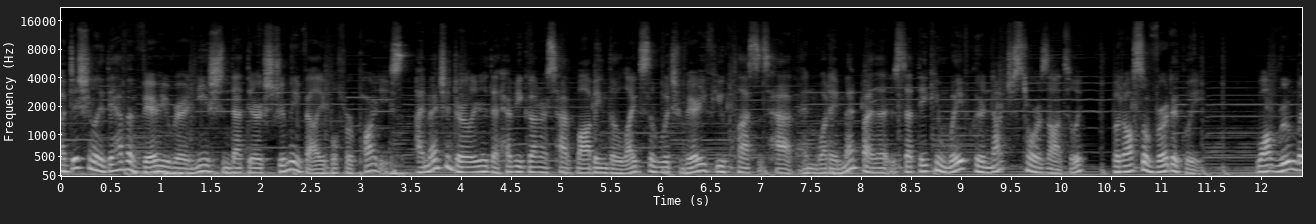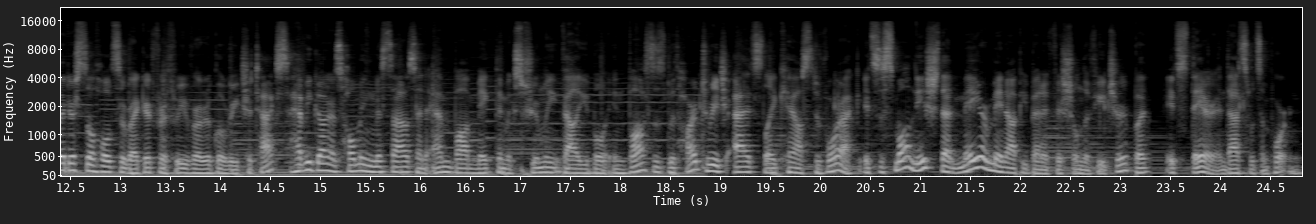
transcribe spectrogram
Additionally, they have a very rare niche in that they're extremely valuable for parties. I mentioned earlier that heavy gunners have mobbing the likes of which very few classes have, and what I meant by that is that they can wave clear not just horizontally, but also vertically. While Room Runeblader still holds the record for 3 vertical reach attacks, Heavy Gunner's homing missiles and M-Bomb make them extremely valuable in bosses with hard to reach ads like Chaos Devorak. It's a small niche that may or may not be beneficial in the future, but it's there and that's what's important.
